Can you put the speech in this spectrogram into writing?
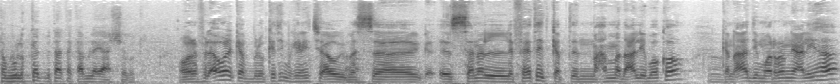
طب والبلوكات بتاعتك عاملة إيه على الشبكة؟ هو أنا في الأول كانت بلوكاتي ما كانتش قوي بس آه، السنة اللي فاتت كابتن محمد علي باقه كان قاعد يمرني عليها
